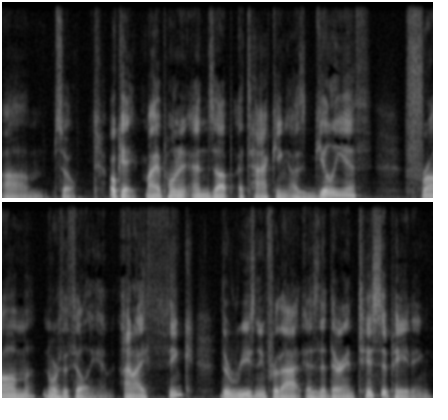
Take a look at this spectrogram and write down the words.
Um, so, okay, my opponent ends up attacking Osgiliath from North Ithilien. And I think the reasoning for that is that they're anticipating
